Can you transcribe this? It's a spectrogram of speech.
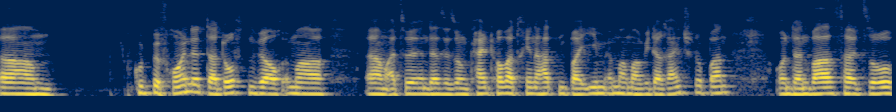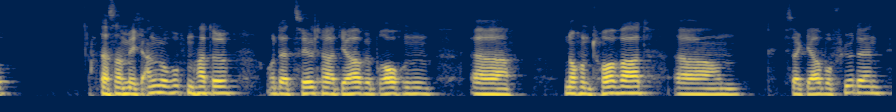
ähm, gut befreundet. Da durften wir auch immer, ähm, als wir in der Saison keinen Torwarttrainer hatten, bei ihm immer mal wieder reinschnuppern. Und dann war es halt so, dass er mich angerufen hatte und erzählt hat, ja, wir brauchen äh, noch einen Torwart. Ähm, ich sage, ja, wofür denn?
